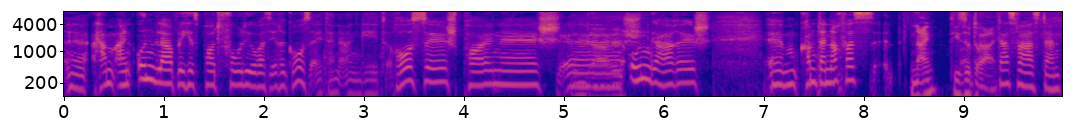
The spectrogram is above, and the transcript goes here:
äh, haben ein unglaubliches Portfolio, was ihre Großeltern angeht. Russisch, Polnisch, äh, Ungarisch. Ungarisch. Ähm, kommt da noch was? Nein, diese drei. Das war's dann.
